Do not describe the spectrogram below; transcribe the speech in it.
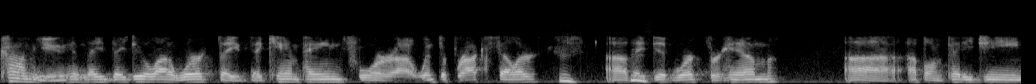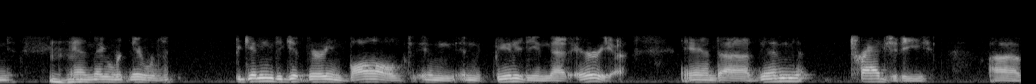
commune, and they, they do a lot of work. They they campaign for uh, Winthrop Rockefeller. Hmm. Uh, they hmm. did work for him uh, up on Petit Jean, mm-hmm. and they were they were beginning to get very involved in in the community in that area, and uh, then tragedy. Uh,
